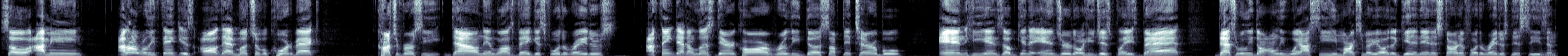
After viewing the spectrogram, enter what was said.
So, I mean, I don't really think it's all that much of a quarterback controversy down in Las Vegas for the Raiders. I think that unless Derek Carr really does something terrible and he ends up getting injured or he just plays bad, that's really the only way I see Marcus Mariota getting in and starting for the Raiders this season.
